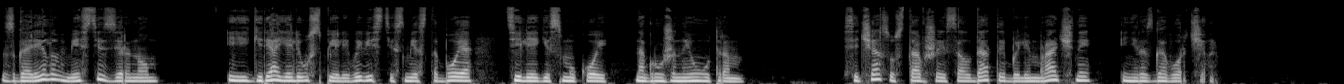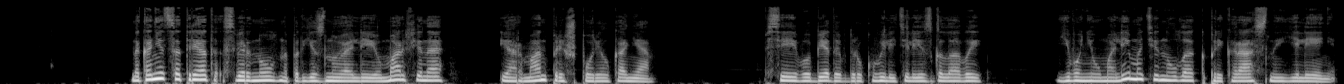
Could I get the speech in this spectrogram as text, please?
сгорела вместе с зерном. И егеря еле успели вывести с места боя телеги с мукой, нагруженные утром. Сейчас уставшие солдаты были мрачны и неразговорчивы. Наконец отряд свернул на подъездную аллею Марфина, и Арман пришпорил коня. Все его беды вдруг вылетели из головы. Его неумолимо тянуло к прекрасной Елене.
